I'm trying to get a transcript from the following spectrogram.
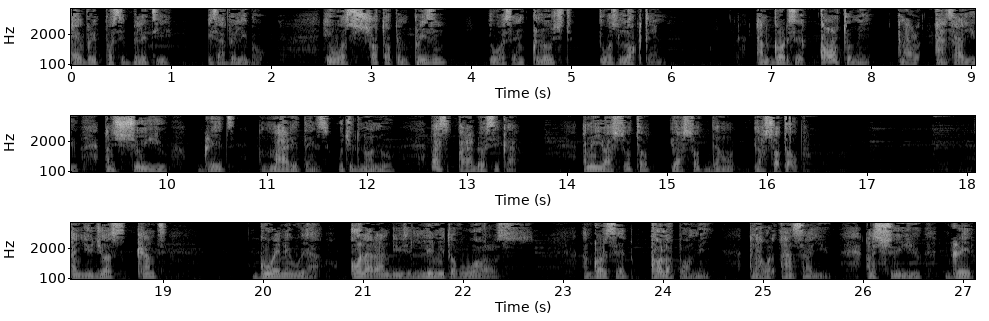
every possibility is available. He was shut up in prison. He was enclosed. He was locked in. And God said, call to me and I will answer you and show you great and mighty things which you do not know. That's paradoxical. I mean, you are shut up, you are shut down, you are shut up. And you just can't go anywhere. All around you is a limit of walls. And God said, call upon me and I will answer you and show you great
